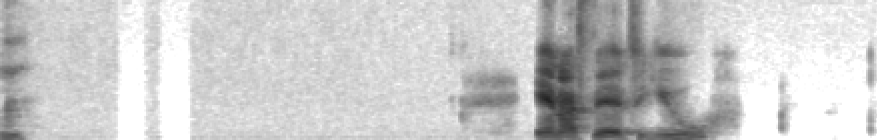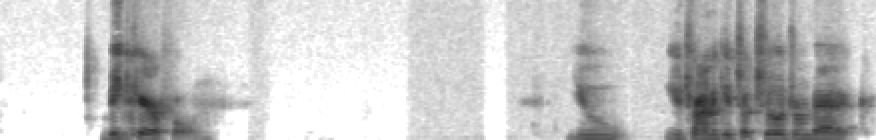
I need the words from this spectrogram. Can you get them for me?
Mm. And I said to you, be careful. You you trying to get your children back.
